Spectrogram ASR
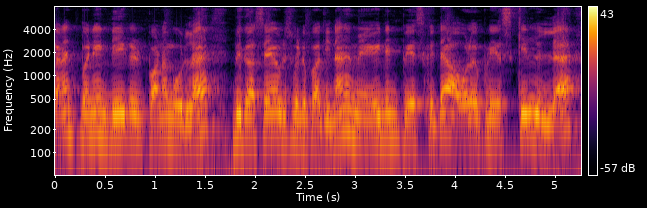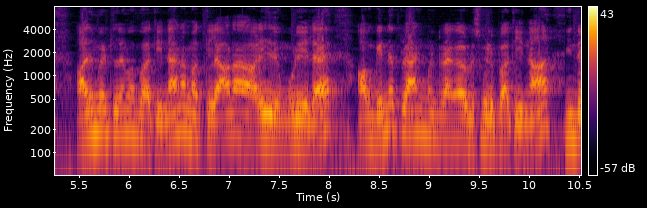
கனெக்ட் பண்ணி டீக்ரெட் பண்ண முடியல. பிகாஸ் ஏன் அப்படின்னு சொல்லிட்டு பார்த்தீங்கன்னா நம்ம ஏடன் பிஎஸ் கிட்ட அவ்வளோ பெரிய ஸ்கில் இல்லை. அது மட்டும் இல்லாமல் பார்த்தீங்கன்னா நம்ம கிளாராலே இது முடியல. அவங்க என்ன பிளான் பண்ணுறாங்க அப்படின்னு சொல்லி பார்த்தீங்கன்னா இந்த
